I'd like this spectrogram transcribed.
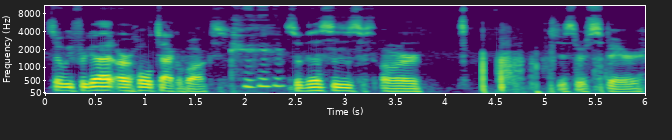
So we forgot our whole tackle box. so this is our just our spare.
